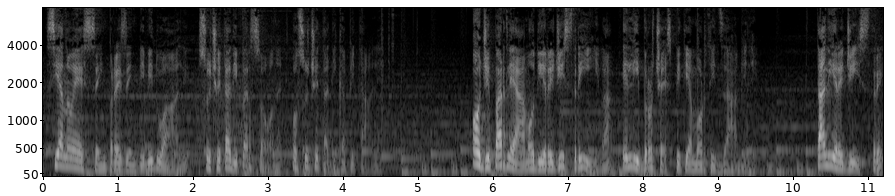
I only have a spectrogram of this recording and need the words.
siano esse imprese individuali, società di persone o società di capitali. Oggi parliamo di registri IVA e libro cespiti ammortizzabili. Tali registri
